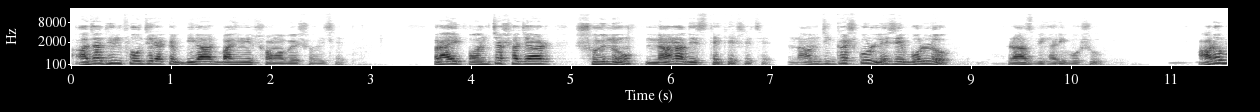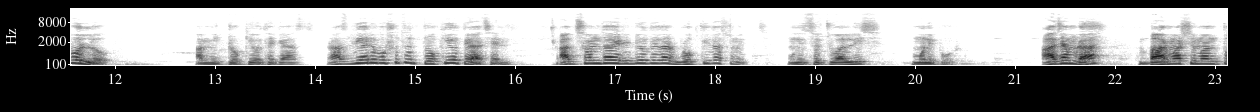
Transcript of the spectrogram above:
আজাদ হিন্দ ফৌজের একটা বিরাট বাহিনীর সমাবেশ হয়েছে। প্রায় পঞ্চাশ হাজার সৈন্য নানা দেশ থেকে এসেছে। নাম জিজ্ঞাসা করলে সে বলল রাসবিহারী বসু। আরও বলল, আমি টোকিও থেকে আসছি। রাসবিহারী বসু তো টোকিওতে আছেন। আজ সন্ধ্যায় রেডিওতে তার বক্তৃতা শুনেছি। উনিশশো চুয়াল্লিশ, মণিপুর। আজ আমরা বার্মা সীমান্ত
